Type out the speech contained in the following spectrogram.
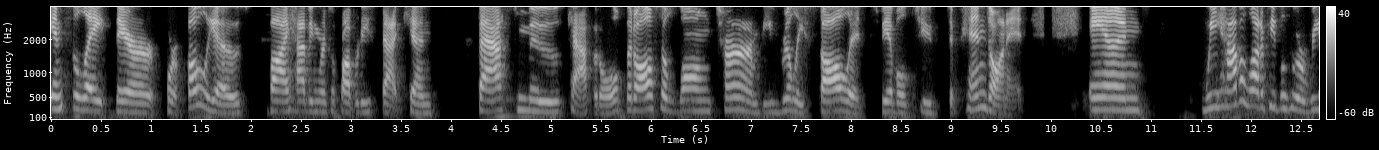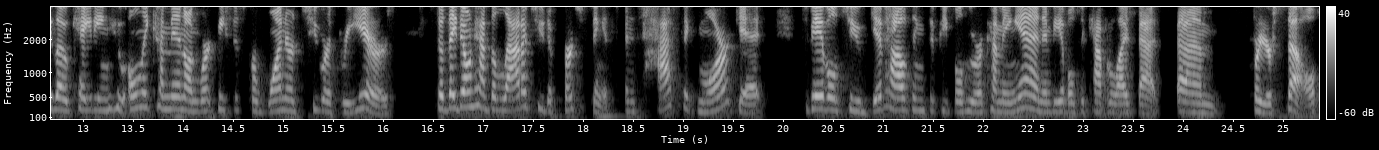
insulate their portfolios by having rental properties that can fast move capital, but also long term be really solid to be able to depend on it. And we have a lot of people who are relocating who only come in on work visas for one or two or three years. So they don't have the latitude of purchasing. It's fantastic market to be able to give housing to people who are coming in and be able to capitalize that um, for yourself.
